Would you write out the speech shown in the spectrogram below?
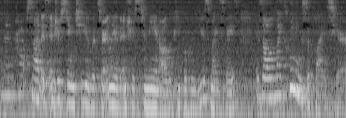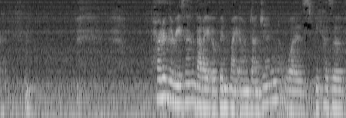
And then perhaps not as interesting to you, but certainly of interest to me and all the people who use my space, is all of my cleaning supplies here. Part of the reason that I opened my own dungeon was because of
